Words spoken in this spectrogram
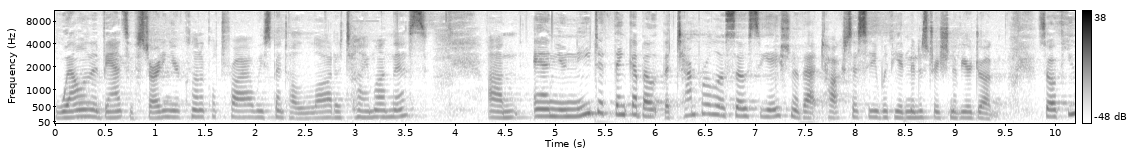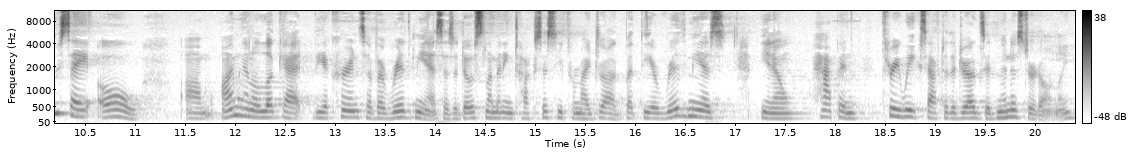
well in advance of starting your clinical trial. We spent a lot of time on this. Um, and you need to think about the temporal association of that toxicity with the administration of your drug. So if you say, oh, um, I'm going to look at the occurrence of arrhythmias as a dose-limiting toxicity for my drug, but the arrhythmias, you know, happen three weeks after the drug's administered only.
